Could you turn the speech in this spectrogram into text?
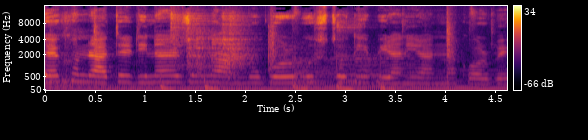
তো এখন রাতের ডিনারের জন্য আম্মু গোর গুস্ত দিয়ে বিরিয়ানি রান্না করবে।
